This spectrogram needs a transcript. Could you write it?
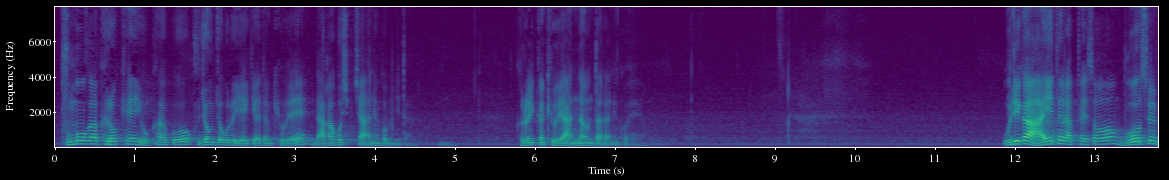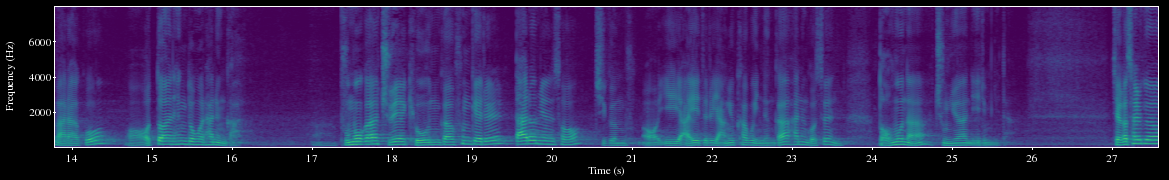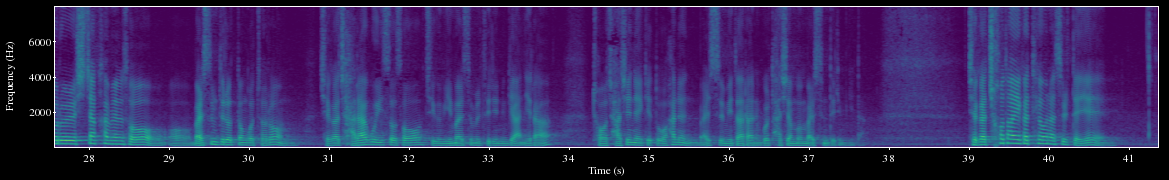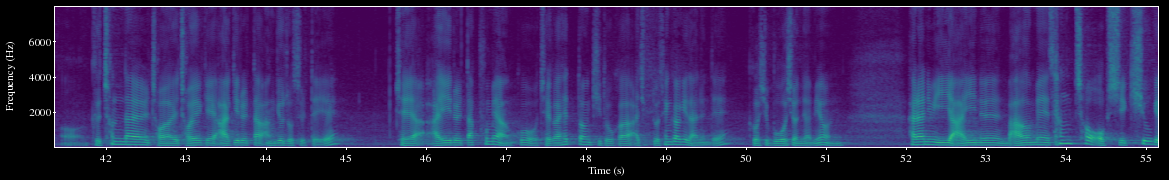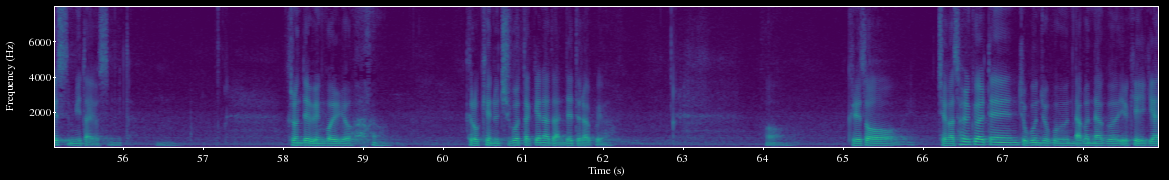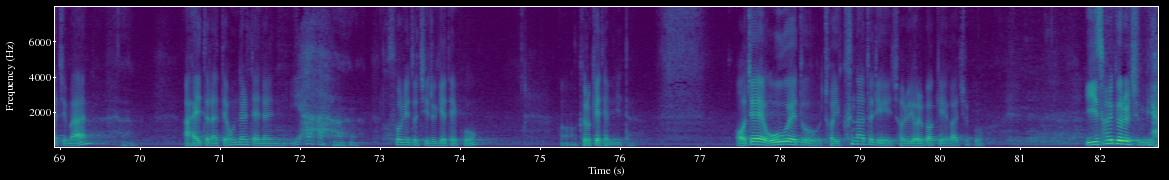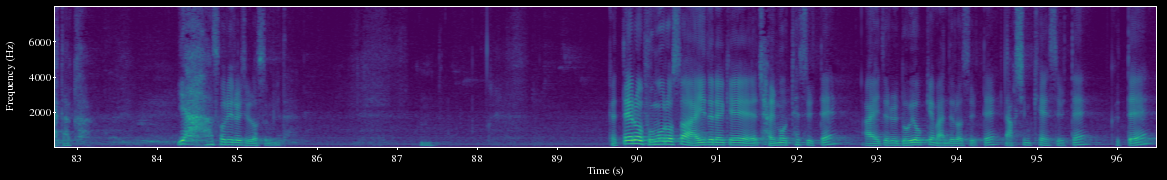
부모가 그렇게 욕하고 부정적으로 얘기하던 교회에 나가고 싶지 않은 겁니다. 그러니까 교회에 안 나온다라는 거예요. 우리가 아이들 앞에서 무엇을 말하고 어, 떠한 행동을 하는가? 부모가 주의 교훈과 훈계를 따르면서 지금 어, 이 아이들을 양육하고 있는가 하는 것은 너무나 중요한 일입니다. 제가 설교를 시작하면서 어, 말씀드렸던 것처럼 제가 잘하고 있어서 지금 이 말씀을 드리는 게 아니라 저 자신에게도 하는 말씀이다라는 걸 다시 한번 말씀드립니다. 제가 첫 아이가 태어났을 때에 어, 그 첫날 저, 저에게 아기를 딱 안겨줬을 때에 제 아이를 딱 품에 안고 제가 했던 기도가 아직도 생각이 나는데 그것이 무엇이었냐면 하나님이 이 아이는 마음에 상처 없이 키우겠습니다였습니다. 음. 그런데 웬걸요? 그렇게는 죽었다 깨나도 안 되더라고요. 어, 그래서 제가 설교할 땐 조근조근 나긋나긋 이렇게 얘기하지만 아이들한테 혼낼 때는 야 소리도 지르게 되고 어, 그렇게 됩니다. 어제 오후에도 저희 큰 아들이 저를 열받게 해가지고 이 설교를 준비하다가 야 소리를 질렀습니다. 그러니까 때로 부모로서 아이들에게 잘못했을 때, 아이들을 노엽게 만들었을 때, 낙심케 했을 때, 그때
